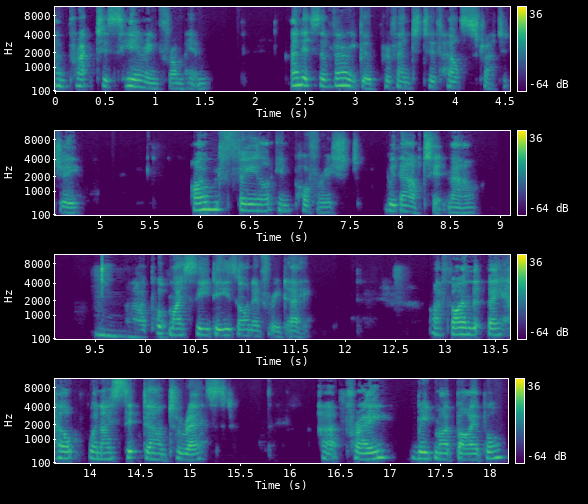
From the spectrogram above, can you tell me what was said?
and practice hearing from Him. And it's a very good preventative health strategy. I would feel impoverished without it now. Mm. I put my CDs on every day. I find that they help when I sit down to rest, uh, pray, read my Bible,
